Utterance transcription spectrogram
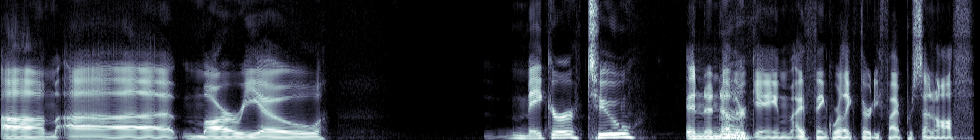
um, uh, Mario Maker 2, and another game I think we're like 35% off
